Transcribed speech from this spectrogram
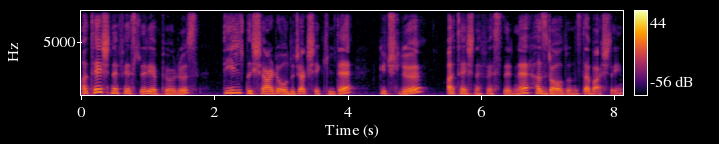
ateş nefesleri yapıyoruz. Dil dışarıda olacak şekilde güçlü ateş nefeslerine hazır olduğunuzda başlayın.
